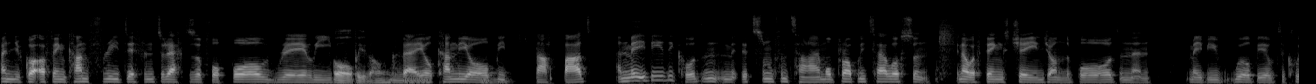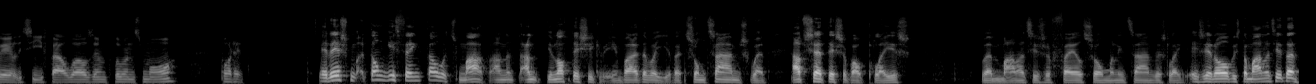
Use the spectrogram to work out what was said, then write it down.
And you've got to think, can three different directors of football really All be wrong. fail? Mm. Can they all be mm. that bad? And maybe they could, and it's something time will probably tell us. And you know, if things change on the board, and then maybe we'll be able to clearly see Thelwell's influence more. But it, It is, don't you think though, it's mad, and, and you're not disagreeing by the way, you're. Sometimes when, I've said this about players, when managers have failed so many times, it's like, is it always the manager then?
